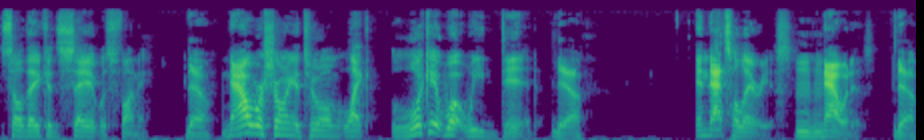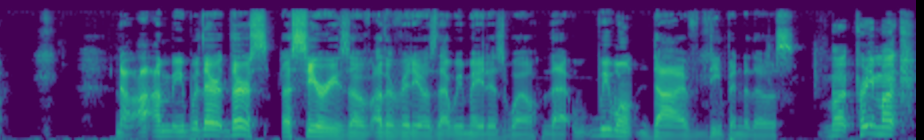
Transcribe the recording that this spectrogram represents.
so they could say it was funny. yeah, Now we're showing it to them like look at what we did. yeah, And that's hilarious. Mhm. Now it is. yeah. No, I, I mean, there there's a series of other videos that we made as well that we won't dive deep into those. But pretty much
